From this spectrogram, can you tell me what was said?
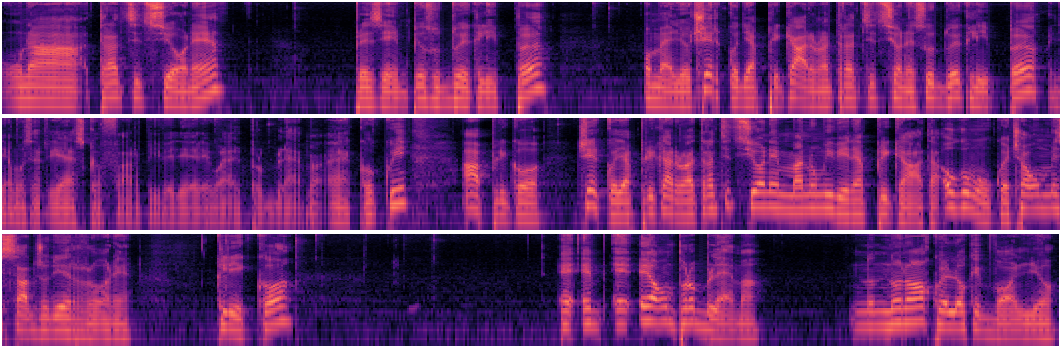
una transizione, per esempio, su due clip, o meglio, cerco di applicare una transizione su due clip, vediamo se riesco a farvi vedere qual è il problema. Ecco qui, applico, cerco di applicare una transizione ma non mi viene applicata, o comunque c'è un messaggio di errore. Clicco e, e, e ho un problema non, non ho quello che voglio.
